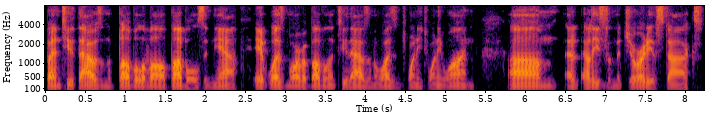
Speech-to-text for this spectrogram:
but in 2000 the bubble of all bubbles and yeah it was more of a bubble in 2000 than it was in 2021 um, at, at least for the majority of stocks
